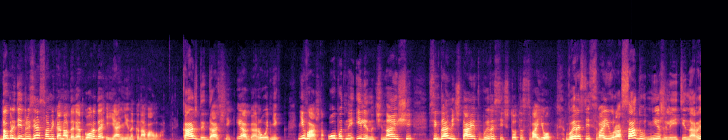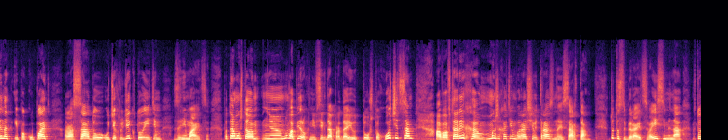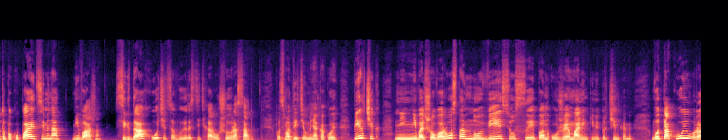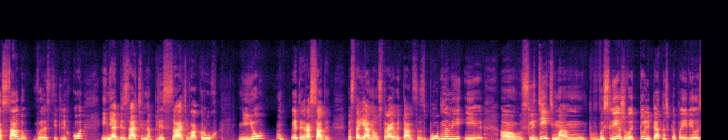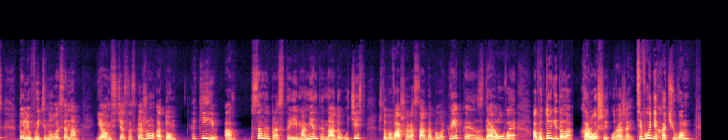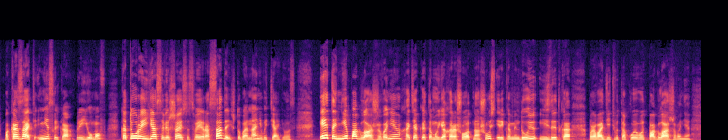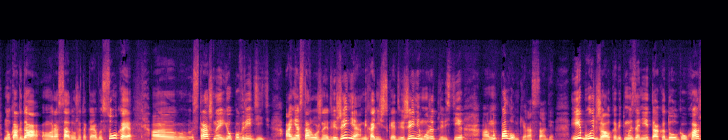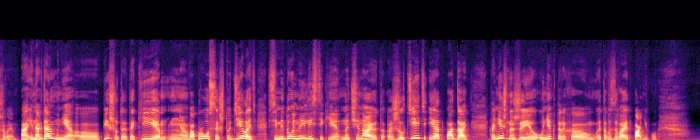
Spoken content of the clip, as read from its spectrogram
Добрый день, друзья! С вами канал Дали от города и я Нина Коновалова. Каждый дачник и огородник, неважно, опытный или начинающий, всегда мечтает вырастить что-то свое, вырастить свою рассаду, нежели идти на рынок и покупать рассаду у тех людей, кто этим занимается. Потому что, ну, во-первых, не всегда продают то, что хочется, а во-вторых, э, мы же хотим выращивать разные сорта. Кто-то собирает свои семена, кто-то покупает семена – неважно, всегда хочется вырастить хорошую рассаду. Вот смотрите, у меня какой перчик небольшого роста, но весь усыпан уже маленькими перчинками. Вот такую рассаду вырастить легко и не обязательно плясать вокруг нее, ну, этой рассады. Постоянно устраивать танцы с бубнами и э, следить, выслеживать, то ли пятнышко появилось, то ли вытянулась она – я вам сейчас расскажу о том, какие а самые простые моменты надо учесть, чтобы ваша рассада была крепкая, здоровая, а в итоге дала хороший урожай. Сегодня хочу вам показать несколько приемов, которые я совершаю со своей рассадой, чтобы она не вытягивалась. Это не поглаживание, хотя к этому я хорошо отношусь и рекомендую изредка проводить вот такое вот поглаживание. Но когда э, рассада уже такая высокая, э, страшно ее повредить, а неосторожное движение, механическое движение может привести э, ну, к поломке рассаде. И будет жалко, ведь мы за ней так долго долго ухаживаем. А иногда мне э, пишут э, такие э, вопросы, что делать. Семидольные листики начинают желтеть и отпадать. Конечно же, у некоторых э, это вызывает панику.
